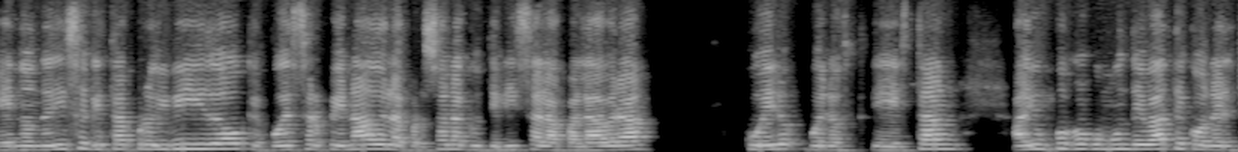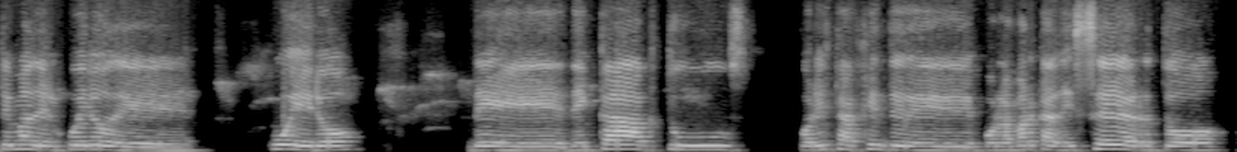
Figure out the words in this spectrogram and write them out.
en donde dice que está prohibido, que puede ser penado la persona que utiliza la palabra cuero. Bueno, eh, están, hay un poco como un debate con el tema del cuero de cuero, de, de cactus, por esta gente de, por la marca Deserto,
